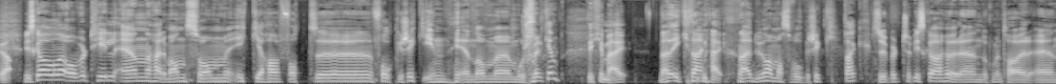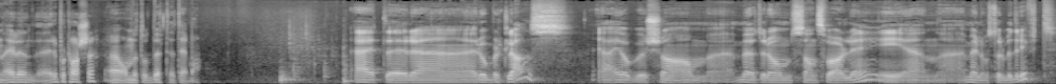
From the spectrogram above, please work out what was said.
Ja. Vi skal over til en herremann som ikke har fått uh, folkeskikk inn gjennom uh, morsmelken. Det er ikke meg. Nei, ikke deg. Nei. Nei, du har masse folkeskikk. Takk. Supert. Vi skal høre en dokumentar en, eller en reportasje eh, om nettopp dette temaet. Jeg heter Robert Glass. Jeg jobber som møteromsansvarlig i en mellomstor bedrift.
